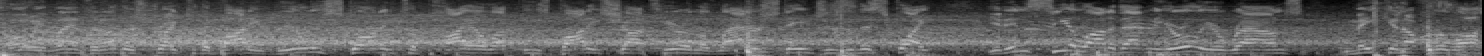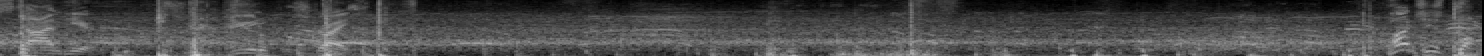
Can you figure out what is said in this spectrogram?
Oh, he lands another strike to the body, really starting to pile up these body shots here in the latter stages of this fight. You didn't see a lot of that in the earlier rounds, making up for lost time here. Beautiful strike. Punches blocked.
